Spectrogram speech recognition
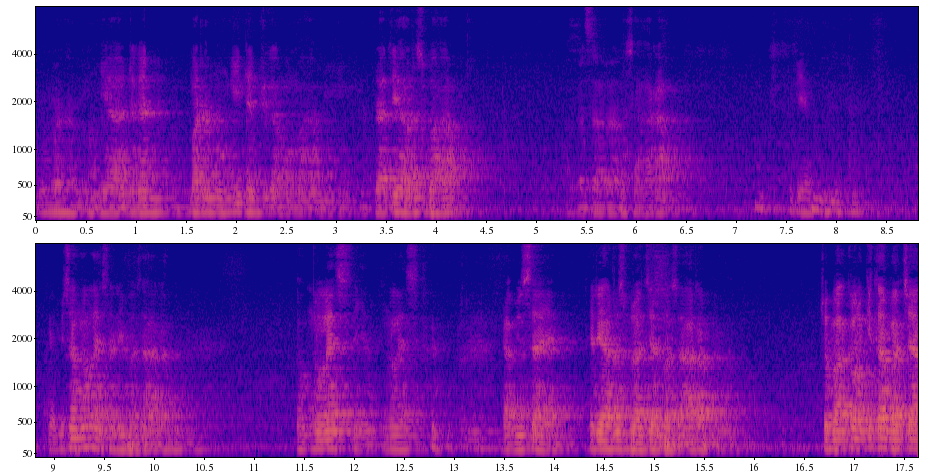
Memahami. Ya, dengan merenungi dan juga memahami. Berarti harus paham Bahasa Arab. bahasa Arab. Ya. Gak bisa ngeles dari bahasa Arab. Oh, ngeles ya, ngeles. Gak bisa ya. Jadi harus belajar bahasa Arab. Coba kalau kita baca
